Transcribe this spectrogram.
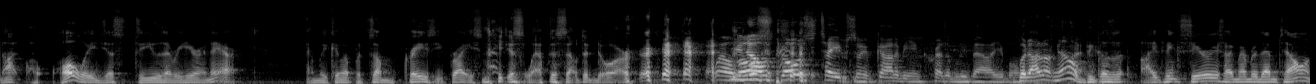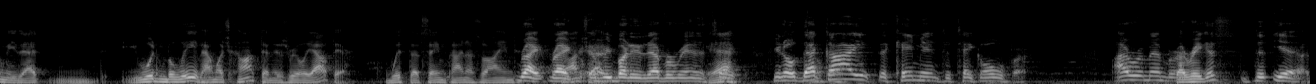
not wholly, just to use every here and there. And we came up with some crazy price, and they just left us out the door. Well, You those, know- those tapes have got to be incredibly valuable. but I don't know because I think Sirius. I remember them telling me that you wouldn't believe how much content is really out there with that same kind of signed Right, right. contract. Everybody that ever ran a Yeah. tape. You know, that guy that came in to take over, I remember. Rodriguez. th- yeah,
